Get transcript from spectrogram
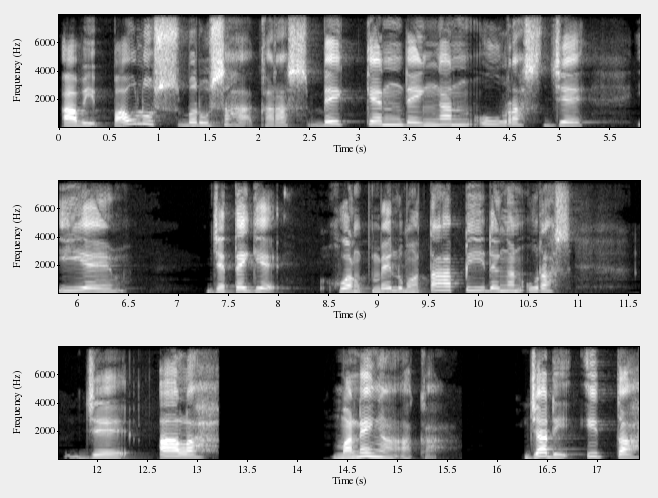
Awi Paulus berusaha keras beken dengan uras je JTG huang pembelu mau tapi dengan uras je Allah manenga aka. Jadi itah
